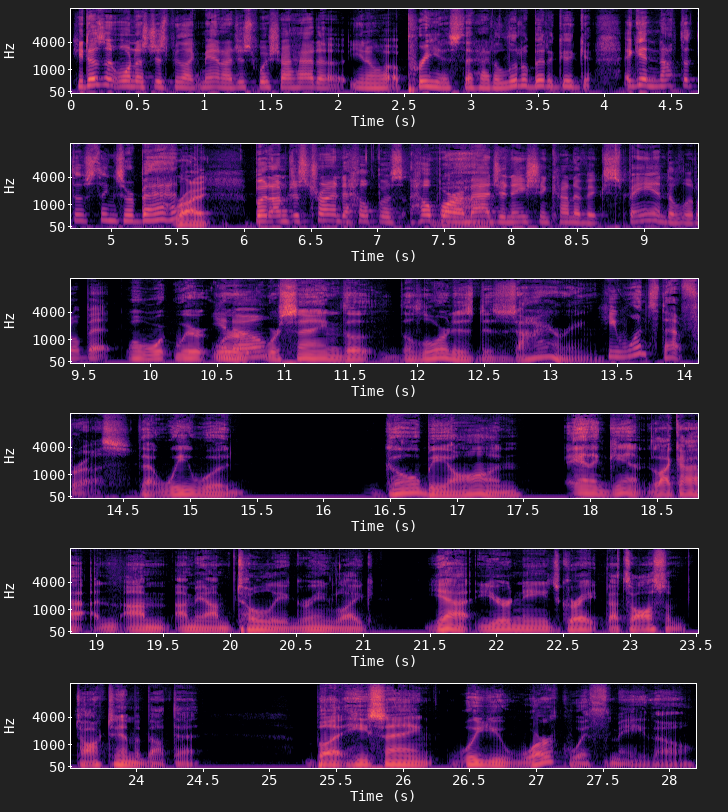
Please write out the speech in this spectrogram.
He doesn't want us just be like, man, I just wish I had a you know a Prius that had a little bit of good. Ga-. Again, not that those things are bad, Right. But I'm just trying to help us help our imagination kind of expand a little bit. Well, we're we're, know? we're saying the the Lord is desiring He wants that for us. that we would go beyond. And again, like I, I'm, I mean, I'm totally agreeing. Like, yeah, your needs great. That's awesome. Talk to him about that. But he's saying, will you work with me though?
